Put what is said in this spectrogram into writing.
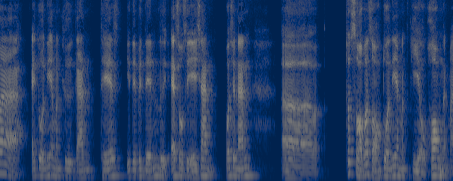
ว่า ไอ้ตัวเนี้ยมันคือการ test independent หรือ association เพราะฉะนั้นเอ่อทดสอบว่าสองตัวเนี้ยมันเกี่ยวข้องกันไหม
